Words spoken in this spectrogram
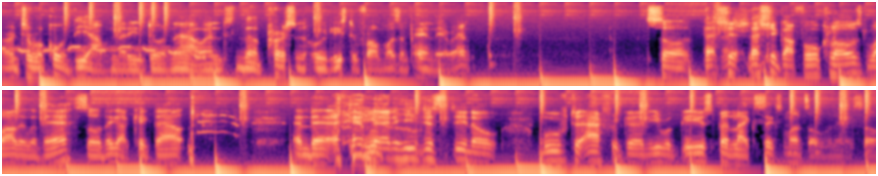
or to record the album that he's doing now and the person who he leased it from wasn't paying their rent. So that shit shit. that shit got foreclosed while they were there, so they got kicked out. and then and then he just you know moved to Africa and he he spent like six months over there. So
